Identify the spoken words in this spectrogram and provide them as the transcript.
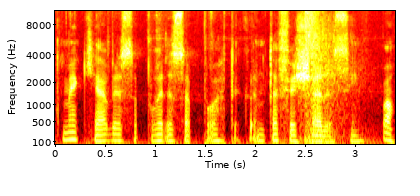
como é que abre essa porra dessa porta quando tá fechada assim. Bom,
